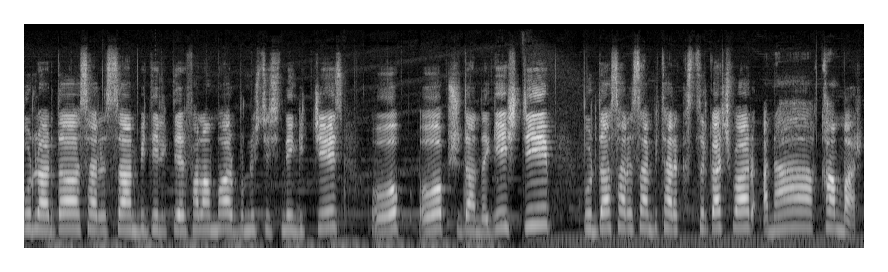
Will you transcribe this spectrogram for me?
Buralarda sarılsam bir delikler falan var. Bunun üstesinden gideceğiz. Hop hop şuradan da geçtim. Burada sarılsam bir tane kıstırgaç var. Ana kan var.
